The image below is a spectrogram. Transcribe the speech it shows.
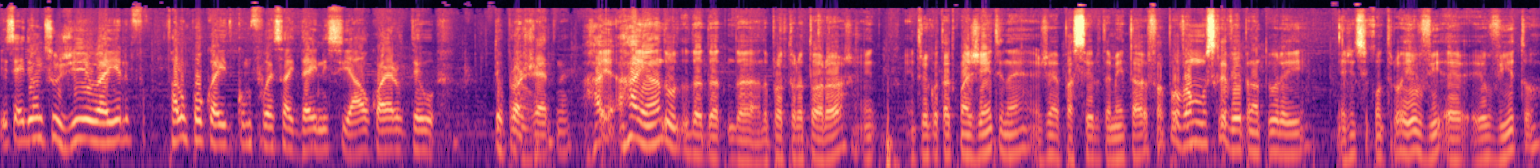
Esse aí de onde surgiu, aí ele fala um pouco aí de como foi essa ideia inicial, qual era o teu, teu projeto, né? Ray- Rayan, do, do, do, da, da produtora Toró, en- entrou em contato com a gente, né? Já é parceiro também e tal. Eu falei, pô, vamos escrever pra Natura aí. E a gente se encontrou, eu, Vi, eh, eu Vitor.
